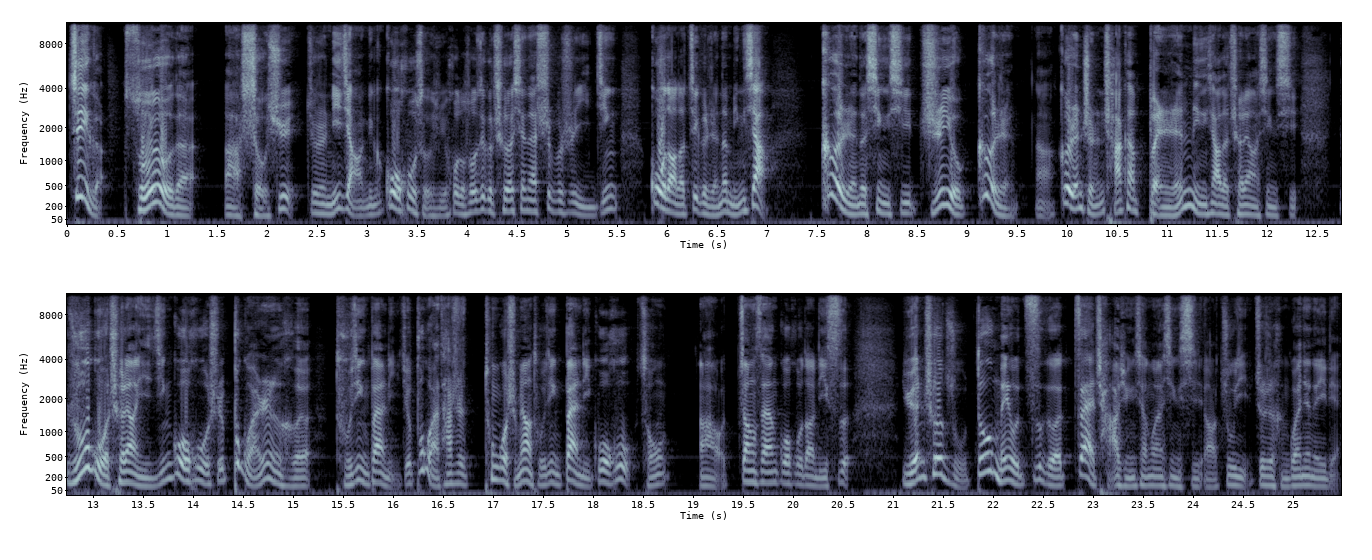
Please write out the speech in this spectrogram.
这个所有的啊手续，就是你讲那个过户手续，或者说这个车现在是不是已经过到了这个人的名下，个人的信息只有个人啊，个人只能查看本人名下的车辆信息。如果车辆已经过户，是不管任何途径办理，就不管他是通过什么样途径办理过户，从啊张三过户到李四，原车主都没有资格再查询相关信息啊！注意，这是很关键的一点。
